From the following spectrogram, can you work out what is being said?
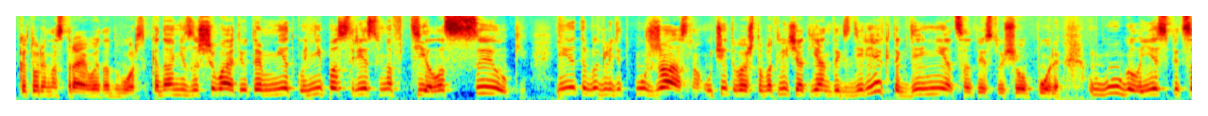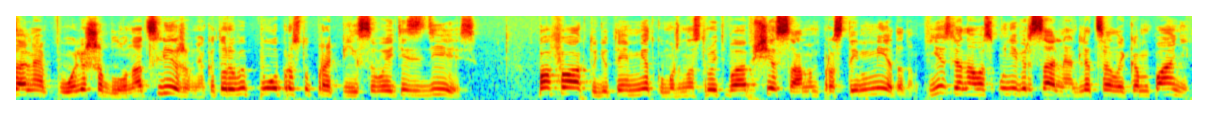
которые настраивают AdWords, когда они зашивают UTM-метку непосредственно в тело ссылки. И это выглядит ужасно, учитывая, что в отличие от Яндекс.Директа, где нет соответствующего поля, в Google есть специальное поле шаблона отслеживания, которое вы попросту прописываете здесь. По факту UTM-метку можно настроить вообще самым простым методом. Если она у вас универсальная для целой компании,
